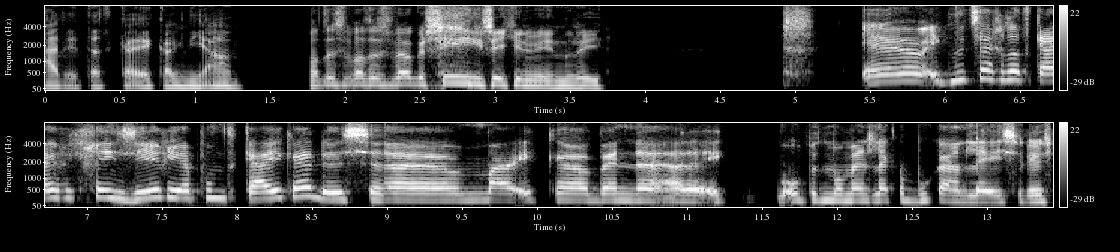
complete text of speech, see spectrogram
Ah, dit, dat kan, kan ik niet aan. Wat is, wat is, welke serie zit je nu in, Rie? Eh, ik moet zeggen dat ik eigenlijk geen serie heb om te kijken. Dus, eh, maar ik eh, ben eh, ik, op het moment lekker boeken aan het lezen. Dus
